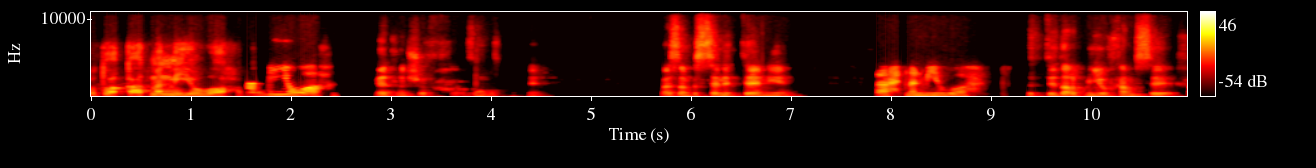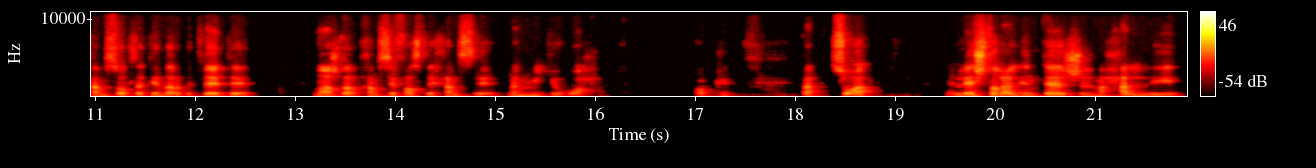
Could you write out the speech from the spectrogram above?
بتوقع 801 801 هات نشوف اذا فاذا بالسنة الثانية صح 801 6 ضرب 105 35 ضرب 3 12 ضرب 5.5 801 أوكي. طيب سؤال. ليش طلع الإنتاج المحلي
